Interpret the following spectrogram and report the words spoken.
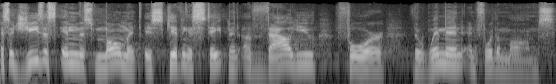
And so Jesus, in this moment, is giving a statement of value for the women and for the moms.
